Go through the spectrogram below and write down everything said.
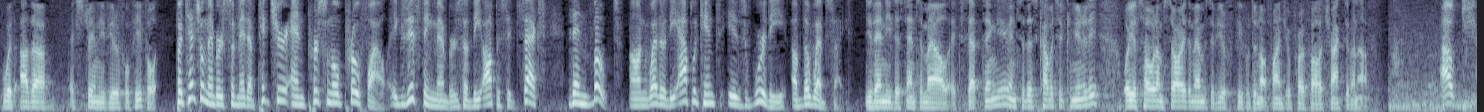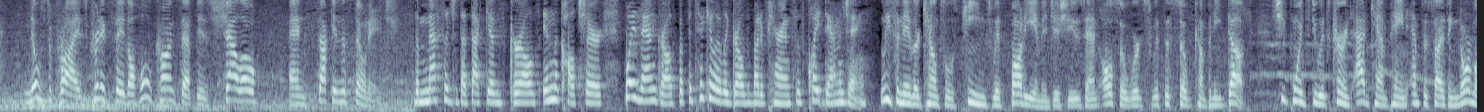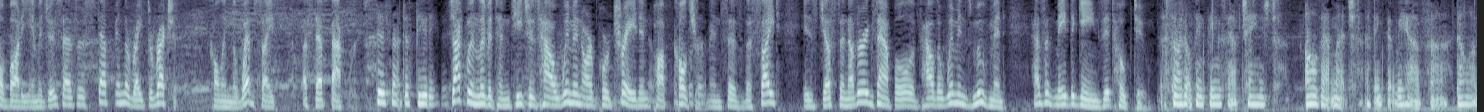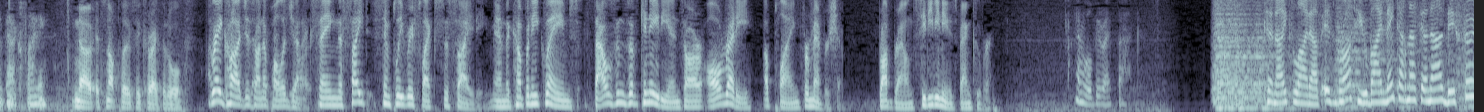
with other extremely beautiful people. Potential members submit a picture and personal profile. Existing members of the opposite sex then vote on whether the applicant is worthy of the website. You then either sent a mail accepting you into this coveted community, or you're told, I'm sorry, the members of Beautiful People do not find your profile attractive enough. Ouch. No surprise, critics say the whole concept is shallow and stuck in the Stone Age. The message that that gives girls in the culture, boys and girls, but particularly girls about appearance, is quite damaging. Lisa Naylor counsels teens with body image issues and also works with the soap company Dove. She points to its current ad campaign emphasizing normal body images as a step in the right direction, calling the website a step backwards. There's not just beauty. Jacqueline Levitin teaches how women are portrayed in pop culture and says the site is just another example of how the women's movement hasn't made the gains it hoped to. So I don't think things have changed all that much. I think that we have uh, done a lot of backsliding. No, it's not politically correct at all. Greg Hodge is unapologetic, saying the site simply reflects society, and the company claims thousands of Canadians are already applying for membership. Rob Brown, CTV News, Vancouver. And we'll be right back. Tonight's lineup is brought to you by l'International des Feux.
